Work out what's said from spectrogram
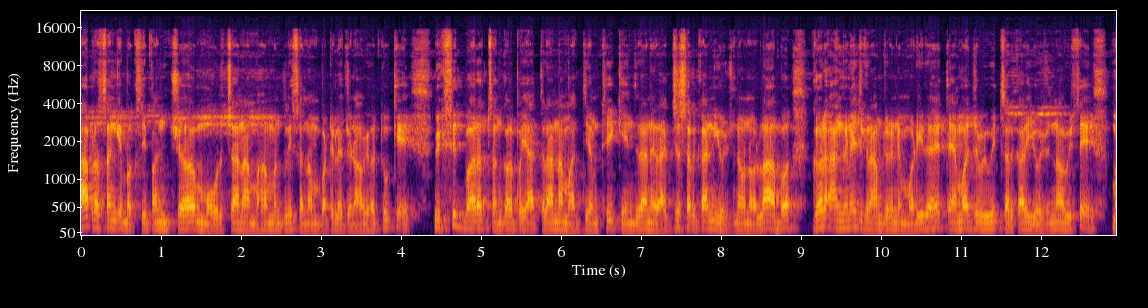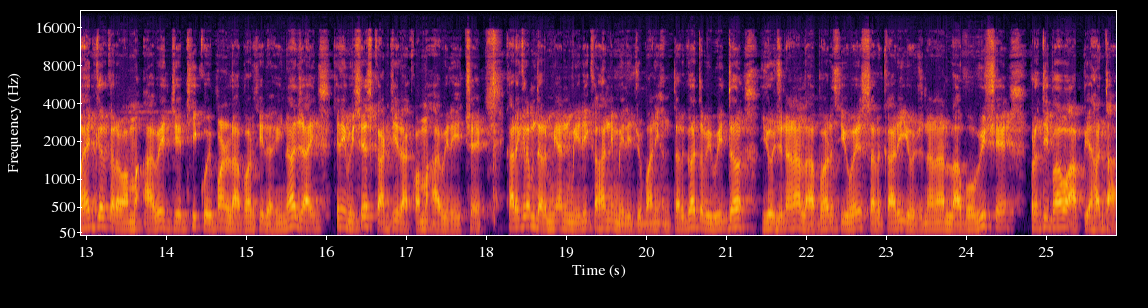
આ પ્રસંગે બક્ષીપંચ મોરચાના મહામંત્રી સનમ પટેલે જણાવ્યું હતું કે, વિકસિત ભારત સંકલ્પ યાત્રાના માધ્યમથી કેન્દ્ર અને રાજ્ય સરકારની યોજનાઓનો લાભ ઘર આંગણે જ ગ્રામજનોને મળી રહે, તેમજ વિવિધ સરકારી યોજનાઓ વિશે માહિતગાર કરવામાં આવે, જેથી કોઈપણ લાભાર્થી રહી ન જાય તેની વિશેષ કાળજી રાખવામાં આવી રહી છે. કાર્યક્રમ દરમિયાન મેરી કહાની, મેરી જુબાની અંતર્ગત વિવિધ યોજનાના લાભાર્થીઓએ સરકારી યોજનાના લાભો વિશે પ્રતિભાવો આપ્યા હતા.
